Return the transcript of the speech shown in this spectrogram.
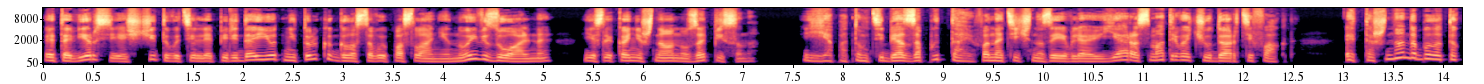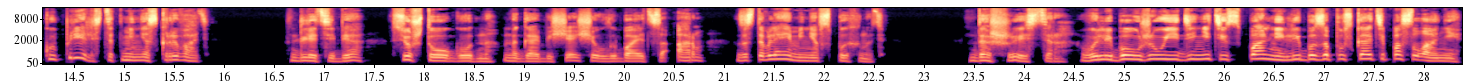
Эта версия считывателя передает не только голосовое послание, но и визуальное, если, конечно, оно записано. «Я потом тебя запытаю», — фанатично заявляю я, рассматривая чудо-артефакт. «Это ж надо было такую прелесть от меня скрывать». «Для тебя все что угодно», — многообещающе улыбается Арм, заставляя меня вспыхнуть. «Да шестеро. Вы либо уже уединитесь в спальне, либо запускайте послание».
